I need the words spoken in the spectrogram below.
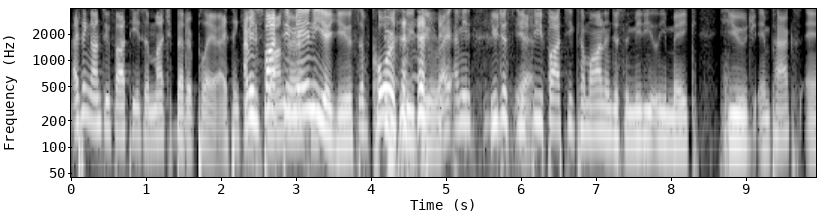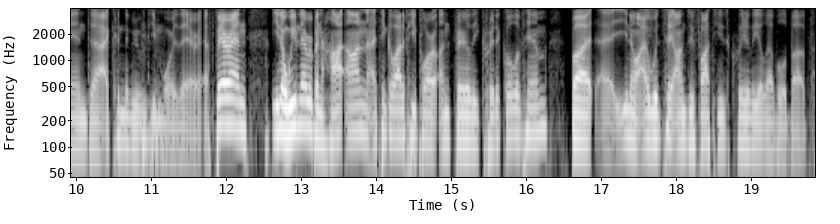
I think Ansu Fati is a much better player. I think. I mean, stronger. Fati mania use, of course we do, right? I mean, you just you Yeah. see Fati come on and just immediately make huge impacts, and uh, I couldn't agree with you Mhm. more there. Uh, Ferran, you know, we've never been hot on. I think a lot of people are unfairly critical of him, but uh, you know, I would say Ansu Fati is clearly a level above.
